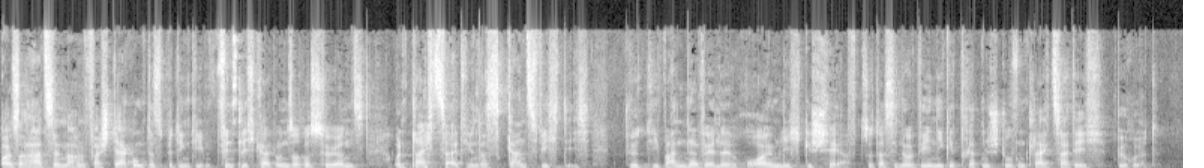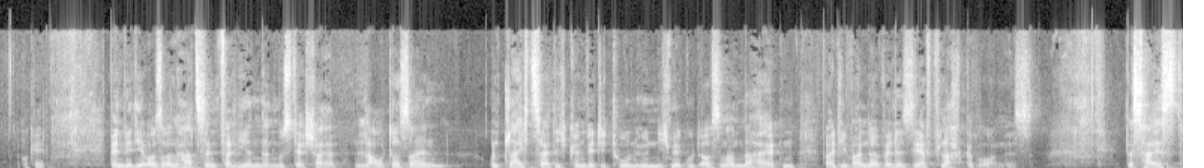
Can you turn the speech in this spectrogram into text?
äußere Haarzellen machen Verstärkung, das bedingt die Empfindlichkeit unseres Hörens und gleichzeitig, und das ist ganz wichtig, wird die Wanderwelle räumlich geschärft, sodass sie nur wenige Treppenstufen gleichzeitig berührt. Okay? Wenn wir die äußeren Haarzellen verlieren, dann muss der Schall lauter sein und gleichzeitig können wir die Tonhöhen nicht mehr gut auseinanderhalten, weil die Wanderwelle sehr flach geworden ist. Das heißt,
